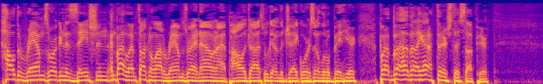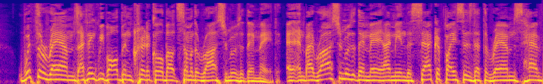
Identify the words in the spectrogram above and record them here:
how the Rams organization, and by the way, I'm talking a lot of Rams right now, and I apologize. We'll get on the Jaguars in a little bit here, but but but I gotta finish this up here. With the Rams, I think we've all been critical about some of the roster moves that they made, and by roster moves that they made, I mean the sacrifices that the Rams have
